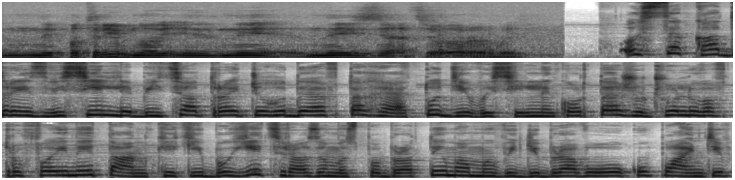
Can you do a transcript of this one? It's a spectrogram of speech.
не потрібно і не, не можна цього робити. Ось це кадри із весілля бійця 3-го ДФТГ. Тоді весільний кортеж очолював трофейний танк, який боєць разом із побратимами відібрав у окупантів.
